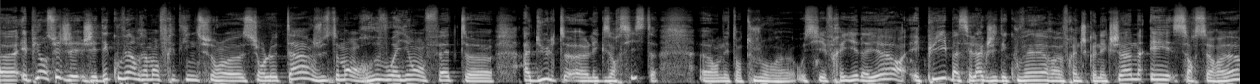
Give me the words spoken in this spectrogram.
Euh, et puis ensuite, j'ai découvert vraiment Friedkin sur euh, sur le tard, justement en revoyant en fait euh, adulte l'exorciste, euh, en étant toujours aussi effrayé d'ailleurs. Et puis, bah, c'est là que j'ai découvert euh, French Connection et Sorcerer,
